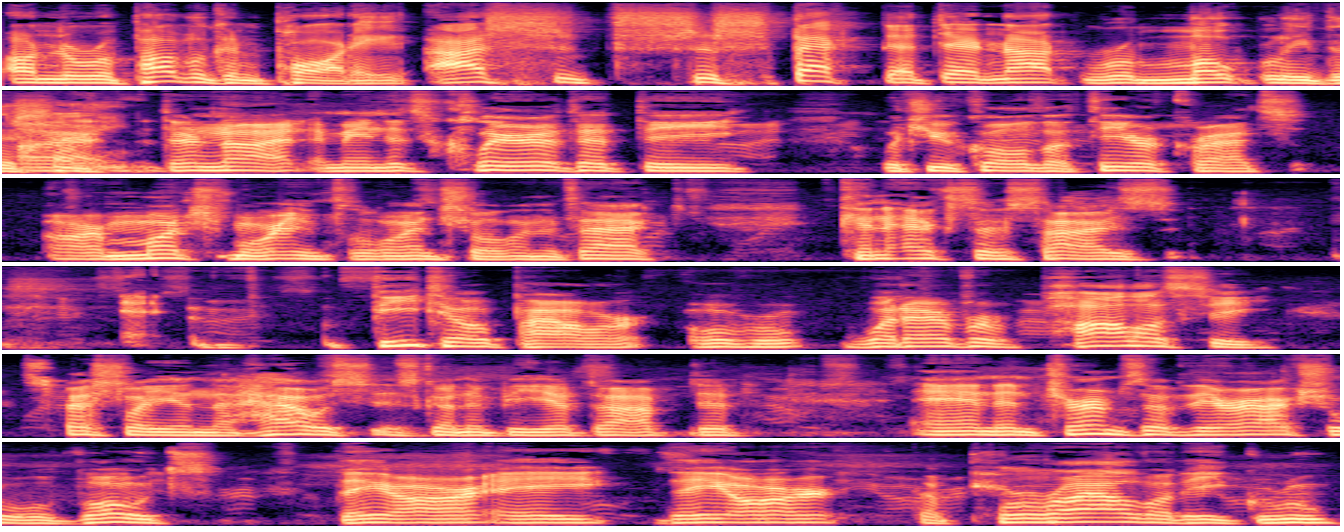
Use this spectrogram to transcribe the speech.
on the Republican Party, I su- suspect that they're not remotely the uh, same. they're not. I mean, it's clear that the what you call the theocrats are much more influential, and in fact, can exercise veto power over whatever policy, especially in the House, is going to be adopted. And in terms of their actual votes, they are a they are the plurality group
